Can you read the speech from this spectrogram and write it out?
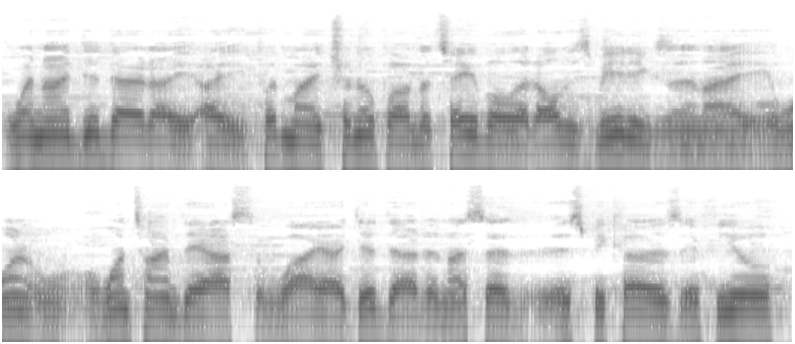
when I did that, I, I put my chanupa on the table at all these meetings, and I one one time they asked why I did that, and I said it's because if you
